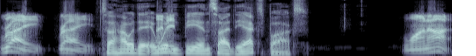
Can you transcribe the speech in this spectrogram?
right, right. So how would they, it But wouldn't be inside the Xbox? Why not?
